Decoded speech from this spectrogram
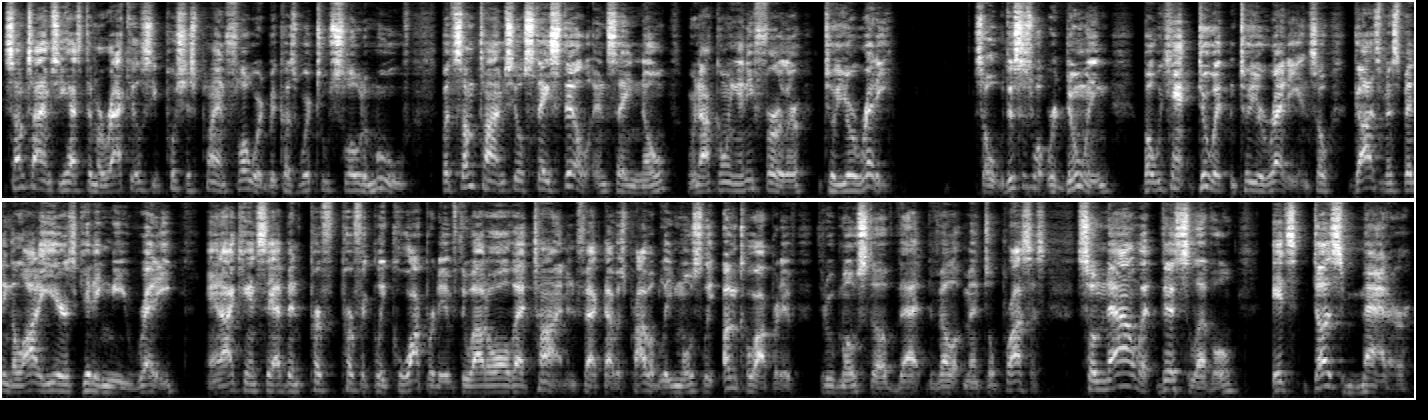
sometimes he has to miraculously push his plan forward because we're too slow to move. But sometimes he'll stay still and say, No, we're not going any further until you're ready. So this is what we're doing, but we can't do it until you're ready. And so God's been spending a lot of years getting me ready. And I can't say I've been perf- perfectly cooperative throughout all that time. In fact, I was probably mostly uncooperative through most of that developmental process. So now at this level, it does matter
